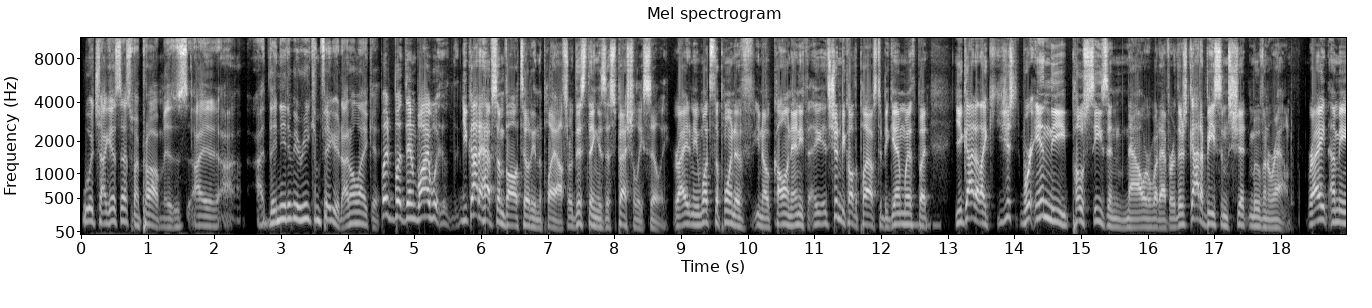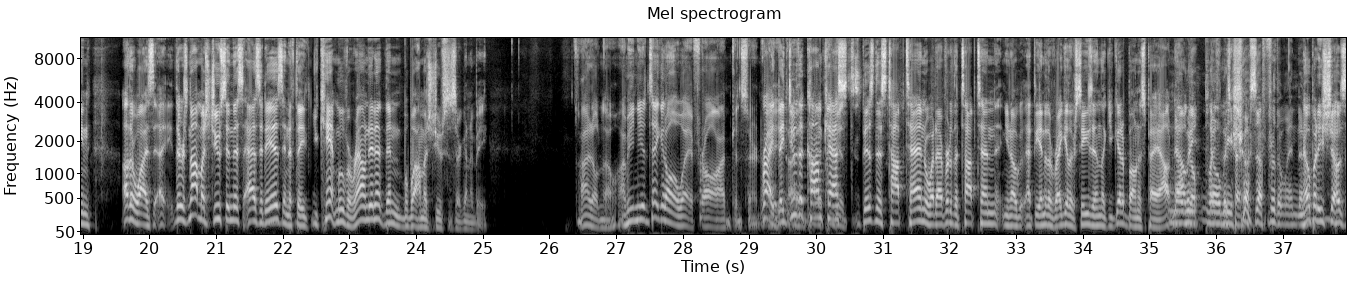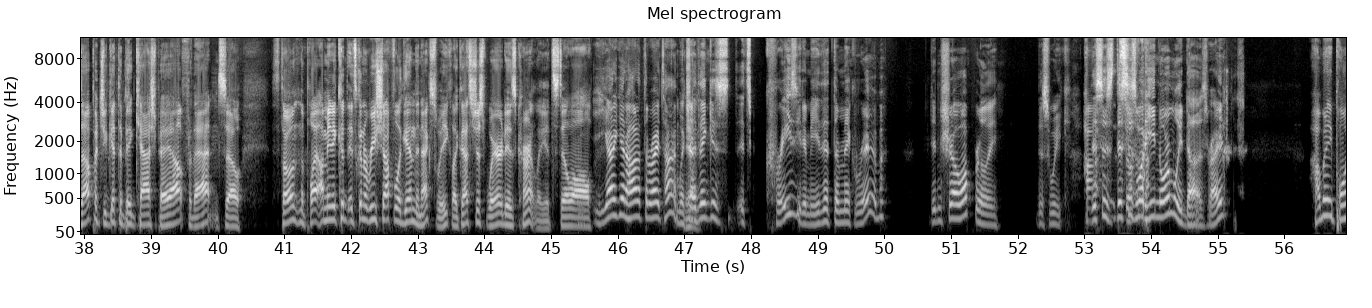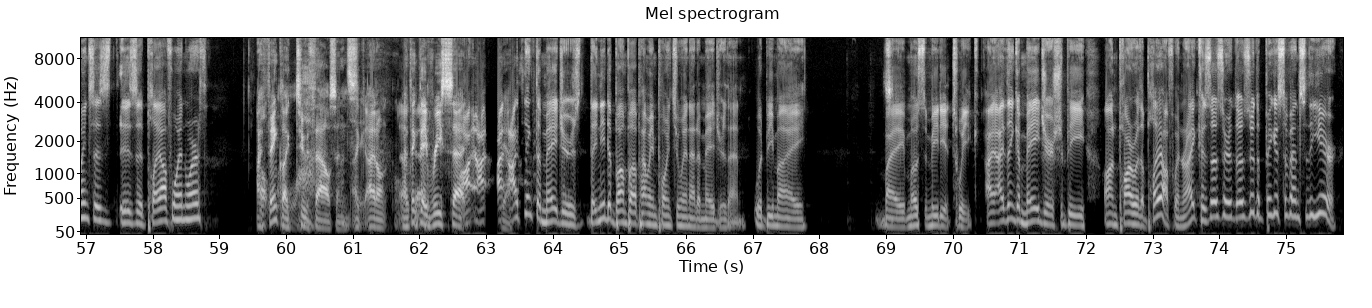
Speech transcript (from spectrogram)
Which I guess that's my problem is I, I, I they need to be reconfigured. I don't like it. But but then why would you got to have some volatility in the playoffs, or this thing is especially silly, right? I mean, what's the point of you know calling anything? It shouldn't be called the playoffs to begin with, but you got to like you just we're in the postseason now or whatever. There's got to be some shit moving around, right? I mean, otherwise uh, there's not much juice in this as it is, and if they you can't move around in it, then well, how much juice is there going to be? I don't know. I mean, you take it all away for all I'm concerned. Right. I- they do I- the Comcast business top 10 or whatever, the top 10, you know, at the end of the regular season, like you get a bonus payout. Nobody go play nobody this pay- shows up for the window. Nobody shows up, but you get the big cash payout for that. And so throw it in the play. I mean, it could, it's going to reshuffle again the next week. Like that's just where it is currently. It's still all, you got to get hot at the right time, which Yeah. I think is it's crazy to me that the McRib didn't show up really this week. This is this so is what he normally does, right? How many points is is a playoff win worth? I think like 2000. Like I don't, I think they reset. I I, I I think the majors they need to bump up how many points you win at a major. Then would be my my most immediate tweak. I, I think a major should be on par with a playoff win, right? Because those are those are the biggest events of the year.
